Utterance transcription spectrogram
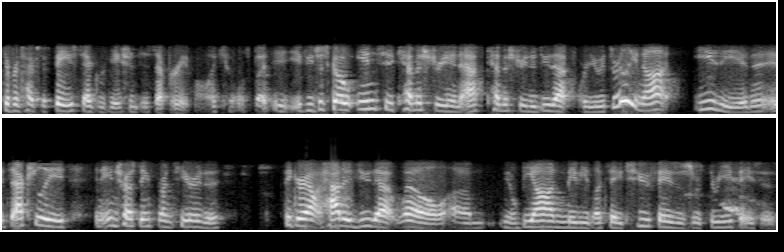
different types of phase segregation to separate molecules. But if you just go into chemistry and ask chemistry to do that for you, it's really not easy, and it's actually an interesting frontier to figure out how to do that well, um, you know, beyond maybe let's say two phases or three phases.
